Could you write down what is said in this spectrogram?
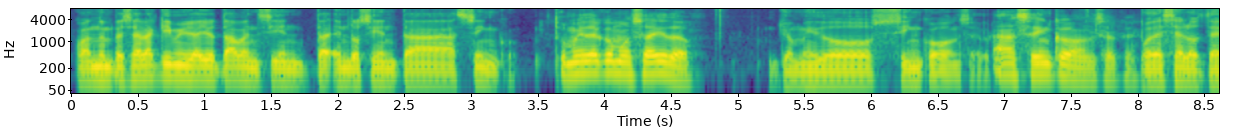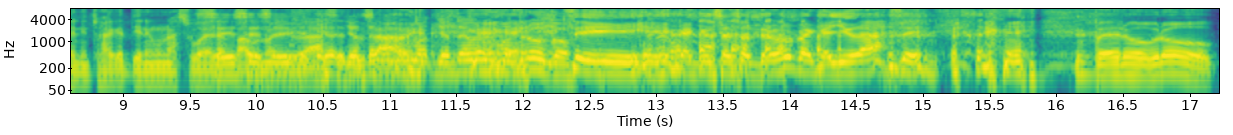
Cuando empecé la quimio ya yo estaba en, 100 en 205. Tú mides como 6'2". Yo mido 5'11, bro. Ah, 5'11", ok. Puede ser los tenis, tú sabes que tienen una suela Sí, para sí, uno sí. ayudarse, Yo- yo tú tengo sabes. mismo- yo tengo el mismo truco. sí, que hay que usar esos trucos, hay que ayudarse. Pero, bro,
